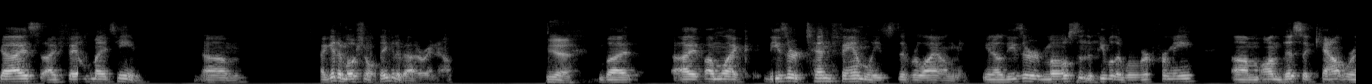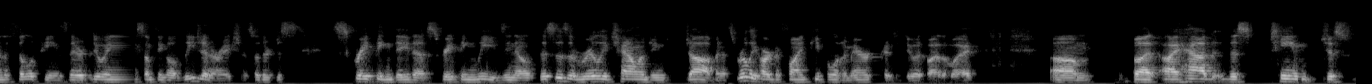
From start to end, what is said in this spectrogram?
guys, I failed my team. Um, I get emotional thinking about it right now, Yeah. but I, I'm like, these are 10 families that rely on me. You know, these are most of the Mhm. people that work for me um, on this account. We're in the Philippines. They're doing something called lead generation. So they're just scraping data, scraping leads. You know, this is a really challenging job, and it's really hard to find people in America to do it, by the way. Um, but I had this team just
